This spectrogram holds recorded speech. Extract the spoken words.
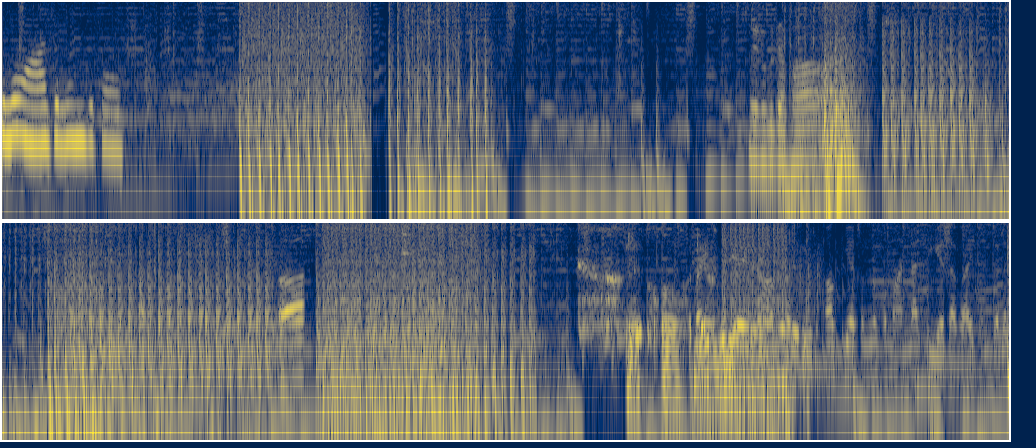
चलो वहाँ चलो उनके पास रुक जा भाई हैं तुमने किया तुम लोग को मारना चाहिए था भाई तुम गलत।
